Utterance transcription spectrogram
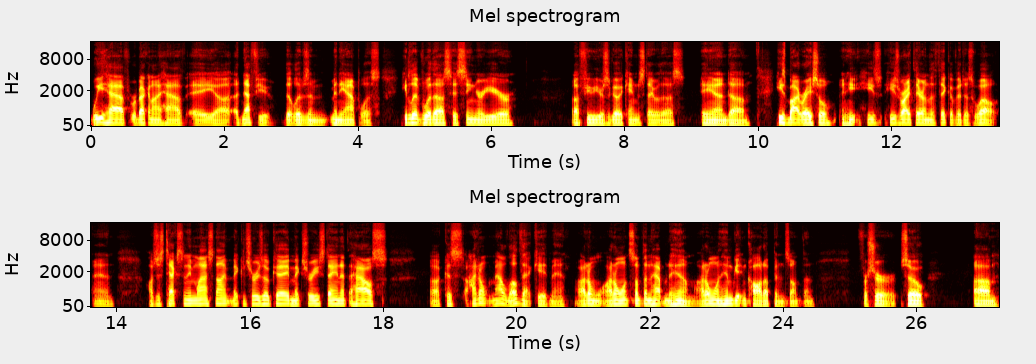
we have Rebecca and I have a uh, a nephew that lives in Minneapolis. He lived with us his senior year a few years ago. He came to stay with us, and um, he's biracial, and he he's he's right there in the thick of it as well. And I was just texting him last night, making sure he's okay, make sure he's staying at the house, uh, I don't, I love that kid, man. I don't, I don't want something to happen to him. I don't want him getting caught up in something, for sure. So, um,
